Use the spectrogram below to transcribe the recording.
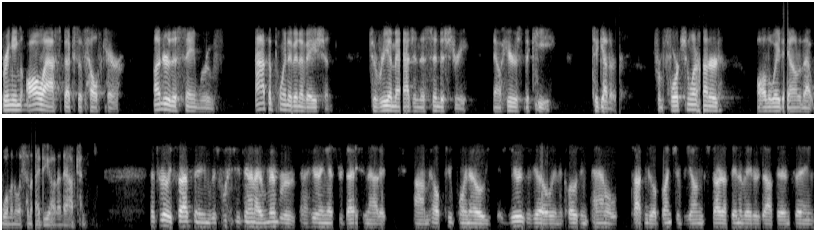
bringing all aspects of healthcare under the same roof at the point of innovation to reimagine this industry. Now, here's the key together from Fortune 100 all the way down to that woman with an idea on a napkin. That's really fascinating because what you've done, I remember uh, hearing Esther Dyson out at um, Health 2.0 years ago in a closing panel, talking to a bunch of young startup innovators out there and saying,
